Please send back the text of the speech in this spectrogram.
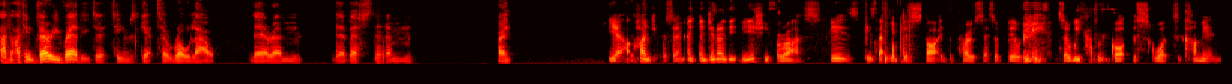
I, I think very rarely do teams get to roll out their um their best um right. yeah, hundred percent. And, and you know, the, the issue for us is is that we've just started the process of building, so we haven't got the squad to come in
